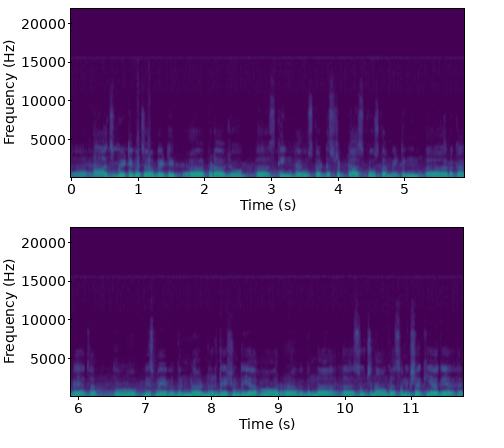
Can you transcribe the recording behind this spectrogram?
आज बेटी बचाओ, बेटी पढ़ाओ जो स्कीम है, उसका डिस्ट्रिक्ट टास्क फोर्स का मीटिंग रखा गया था। तो इसमें विभिन्न निर्देशों दिया हूँ और विभिन्न सूचनाओं का समीक्षा किया गया है।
